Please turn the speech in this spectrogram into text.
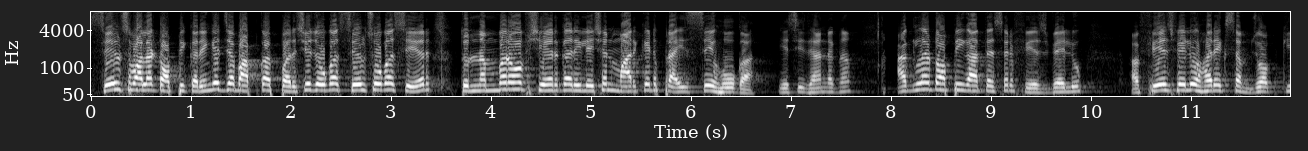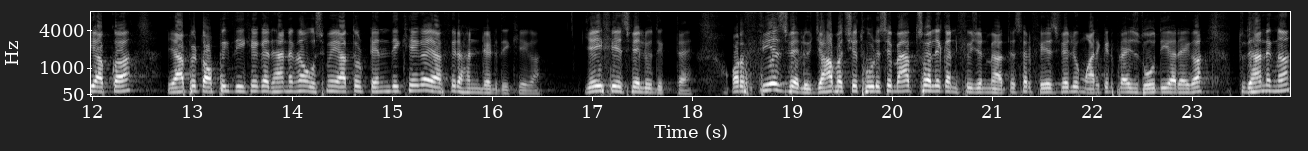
सेल्स वाला टॉपिक करेंगे, जब आपका परचेज होगा, सेल्स होगा, शेयर तो नंबर ऑफ़ शेयर का रिलेशन मार्केट प्राइस से होगा। ये चीज़ ध्यान रखना। अगला टॉपिक आता है, सर, फेस वैल्यू। अब फेस वैल्यू हर एक सम, जो आपकी आपका यहाँ पे टॉपिक दिखेगा, ध्यान रखना, उसमें या तो टेन दिखेगा या फिर हंड्रेड दिखेगा। यही फेस वैल्यू दिखता है। और फेस वैल्यू जहाँ बच्चे थोड़े से मैथ्स वाले कंफ्यूजन में आते हैं, sir face value market price दो दिया रहेगा। तो ध्यान रखना,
